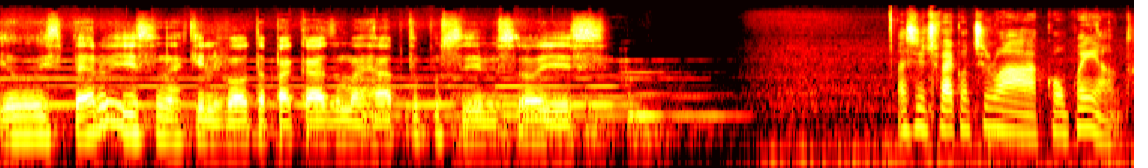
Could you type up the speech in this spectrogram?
Eu espero isso, né? Que ele volta para casa o mais rápido possível, só isso. A gente vai continuar acompanhando.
